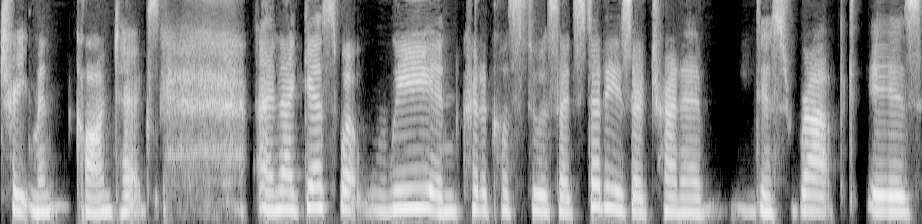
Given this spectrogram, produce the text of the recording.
treatment context. And I guess what we in critical suicide studies are trying to disrupt is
